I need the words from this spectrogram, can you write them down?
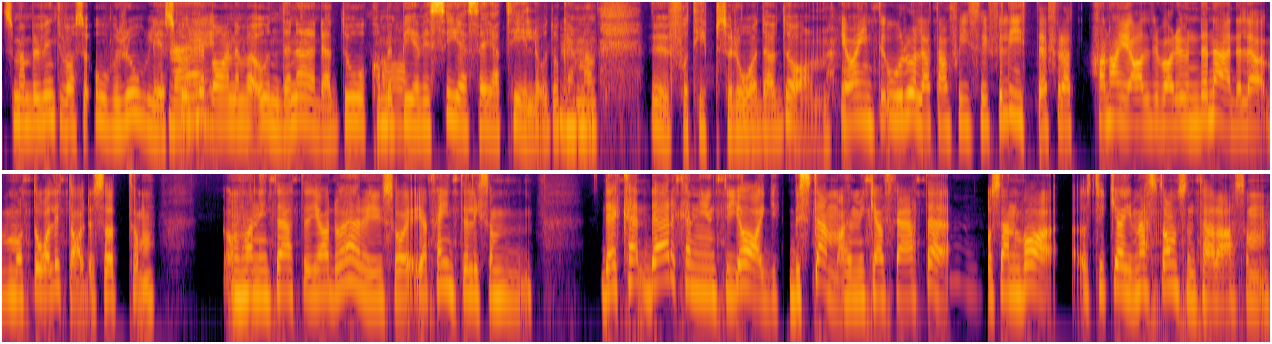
Så man behöver inte vara så orolig. Skulle Nej. barnen vara undernärda, då kommer Ja. BVC säga till och då kan Mm. man eh, få tips och råd av dem. Jag är inte orolig att han får i sig för lite, för att han har ju aldrig varit undernärd eller mått dåligt av det. Så att om, om han inte äter, ja då är det ju så. Jag kan inte liksom... Där kan, där kan ju inte jag bestämma hur mycket han ska äta. Och sen vad, och tycker jag ju mest om sånt här som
